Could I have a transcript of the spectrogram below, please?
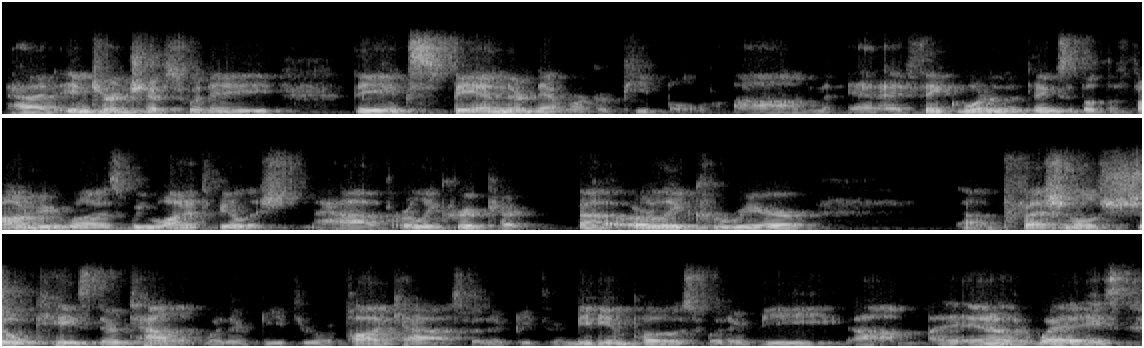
had internships where they they expand their network of people. Um, and I think one of the things about the Foundry was we wanted to be able to have early career uh, early career uh, professionals showcase their talent, whether it be through a podcast, whether it be through a Medium post, whether it be um, in other ways.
